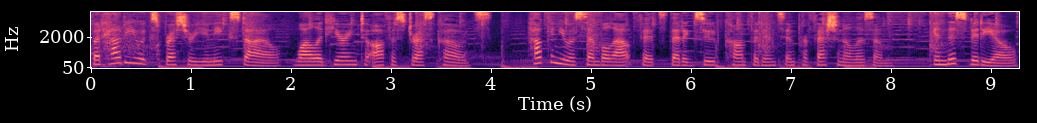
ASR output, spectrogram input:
But how do you express your unique style while adhering to office dress codes? How can you assemble outfits that exude confidence and professionalism? In this video,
